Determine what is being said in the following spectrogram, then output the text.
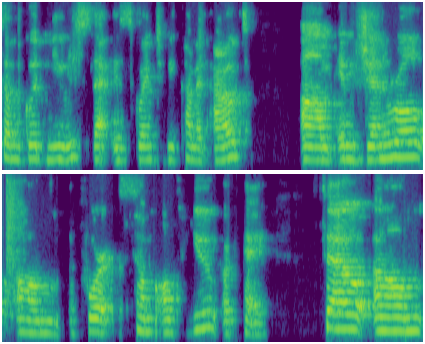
some good news that is going to be coming out um, in general um, for some of you. Okay, so um,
